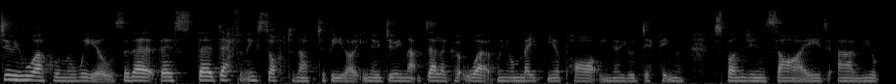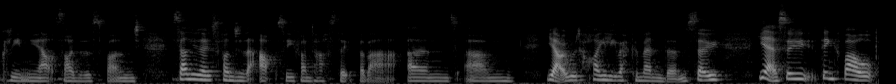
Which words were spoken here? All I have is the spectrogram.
doing work on the wheel. So they're, they're they're definitely soft enough to be like you know doing that delicate work when you're making a pot. You know you're dipping the sponge inside, um, you're cleaning the outside of the sponge. Cellulose sponges are absolutely fantastic for that, and um, yeah, I would highly recommend them. So yeah, so think about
